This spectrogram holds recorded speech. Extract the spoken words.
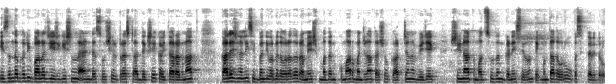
ಈ ಸಂದರ್ಭದಲ್ಲಿ Balaji educational and social trust ಅಧ್ಯಕ್ಷೆ ಕವಿತಾ ರಘುನಾಥ್ ಕಾಲೇಜಿನಲ್ಲಿ ಸಿಬ್ಬಂದಿ ವರ್ಗದವರಾದ ರಮೇಶ್ ಮದನ್ ಕುಮಾರ್ ಮಂಜುನಾಥ್ ಅಶೋಕ್ ಅರ್ಚನ್ ವಿಜಯ್ ಶ್ರೀನಾಥ್ ಮಧುಸೂದನ್ ಗಣೇಶ್ ಸೇರಿದಂತೆ ಮುಂತಾದವರು ಉಪಸ್ಥಿತರಿದ್ದರು.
